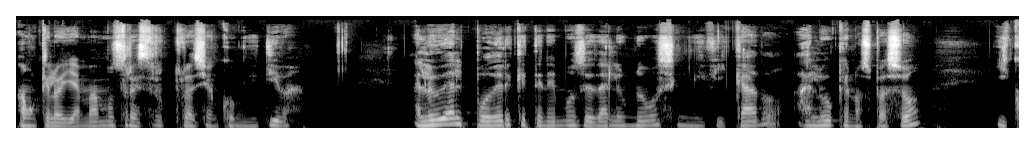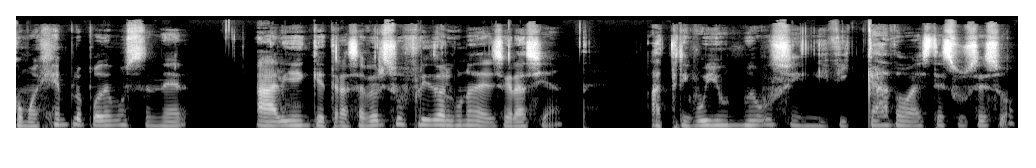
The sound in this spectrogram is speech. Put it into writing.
aunque lo llamamos reestructuración cognitiva. Alude al poder que tenemos de darle un nuevo significado a algo que nos pasó y como ejemplo podemos tener a alguien que tras haber sufrido alguna desgracia atribuye un nuevo significado a este suceso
